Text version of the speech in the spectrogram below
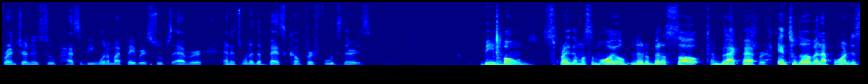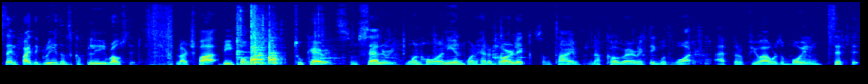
French onion soup has to be one of my favorite soups ever, and it's one of the best comfort foods there is. Beef bones. Spray them with some oil, a little bit of salt, and black pepper. Into the oven at 475 degrees until completely roasted. Large pot, beef bones. Two carrots, some celery, one whole onion, one head of garlic, some thyme. Now cover everything with water. After a few hours of boiling, sift it.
